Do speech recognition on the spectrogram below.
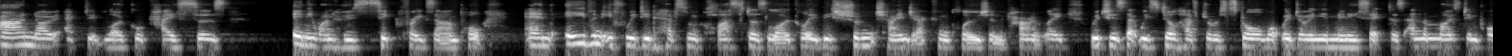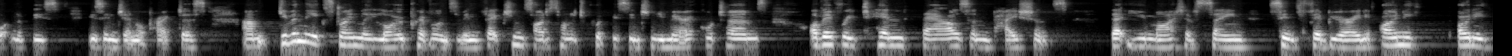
are no active local cases. Anyone who's sick, for example, And even if we did have some clusters locally, this shouldn't change our conclusion currently, which is that we still have to restore what we're doing in many sectors. And the most important of this is in general practice. Um, given the extremely low prevalence of infections, so I just wanted to put this into numerical terms, of every 10,000 patients that you might have seen since February, only only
